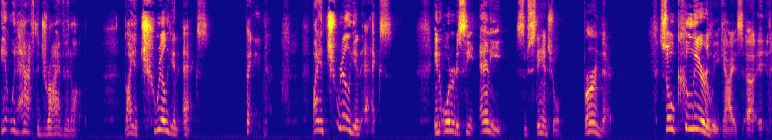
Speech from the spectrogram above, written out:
it would have to drive it up by a trillion X. By a trillion X in order to see any substantial burn there. So clearly, guys, uh, it,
